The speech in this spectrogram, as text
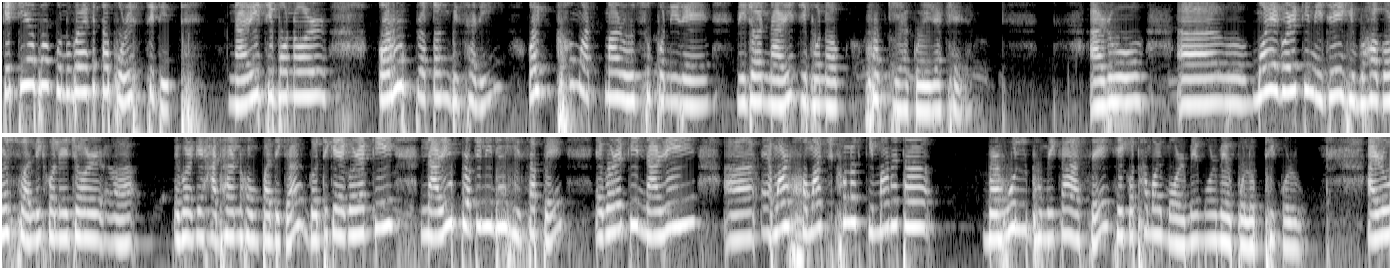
কেতিয়াবা কোনোবা এটা পৰিস্থিতিত নাৰী জীৱনৰ অৰূপ ৰতন বিচাৰি অক্ষম আত্মাৰ উচুপনিৰে নিজৰ নাৰী জীৱনক সুকীয়া কৰি ৰাখে। আৰু মই এগৰাকী নিজেই শিৱসাগৰ ছোৱালী কলেজৰ এগৰাকী সাধাৰণ সম্পাদিকা, গতিকে এগৰাকী নাৰী প্ৰতিনিধি হিচাপে এগৰাকী নাৰীৰ আমাৰ সমাজখনত কিমান এটা বহুল ভূমিকা আছে, সেই কথা মই মৰ্মে মৰ্মে উপলব্ধি কৰোঁ। আৰু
